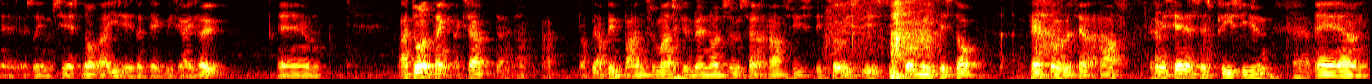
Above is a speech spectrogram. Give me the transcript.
uh, as Liam says, it's not that easy to dig these guys out. Um, I don't think, except I, I, I've been banned from asking Brendan Rodgers about centre halves. He's, he's, he's, he's, he's told me to stop pestering about centre half. I've been saying it since pre season. Yeah. Um,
